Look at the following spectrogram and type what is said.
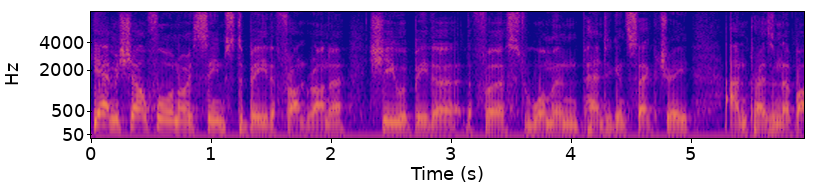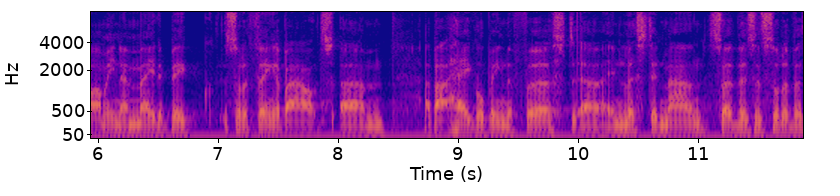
Yeah, Michelle Flournoy seems to be the front runner. She would be the, the first woman Pentagon secretary, and President Obama, you know, made a big sort of thing about um, about Hagel being the first uh, enlisted man. So there's a sort of a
